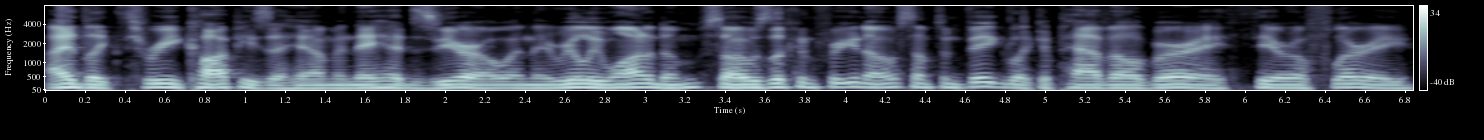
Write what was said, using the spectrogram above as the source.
I had like three copies of him, and they had zero, and they really wanted them. So I was looking for you know something big like a Pavel Bure, Theo Fleury,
